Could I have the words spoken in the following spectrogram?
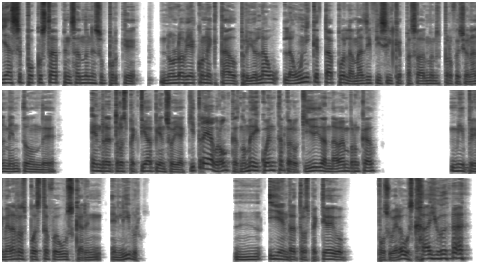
Y hace poco estaba pensando en eso porque no lo había conectado, pero yo la, la única etapa, la más difícil que he pasado, al menos profesionalmente, donde en retrospectiva pienso, y aquí traía broncas, no me di cuenta, pero aquí andaba embroncado. Mi primera respuesta fue buscar en, en libros. Y en retrospectiva digo, pues hubiera buscado ayuda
